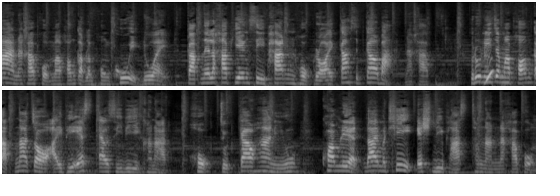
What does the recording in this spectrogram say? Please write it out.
มากๆนะครับผมมาพร้อมกับลำโพงคู่อีกด้วย กับในราคาเพียง 4,699 บาทนะครับรุ่นนี้จะมาพร้อมกับหน้าจอ IPS LCD ขนาด 6.95 นิ้ว ความละเอียดได้มาที่ HD เท่านั้นนะครับผม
